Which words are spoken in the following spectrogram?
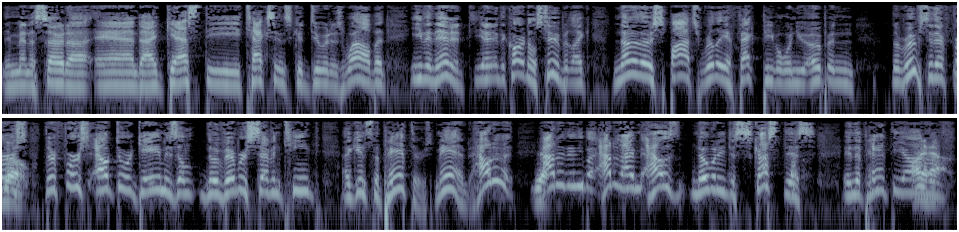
in Minnesota. And I guess the Texans could do it as well. But even then, it, you know, the Cardinals too, but like none of those spots really affect people when you open the roof. So their first, no. their first outdoor game is November 17th against the Panthers. Man, how did it, yeah. how did anybody, how did I, how has nobody discussed this in the pantheon of,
